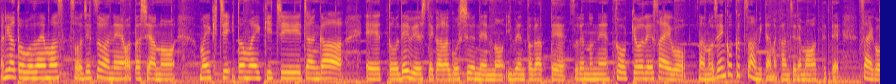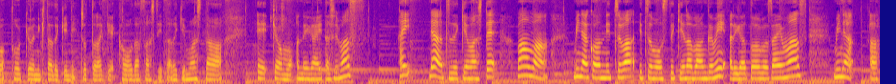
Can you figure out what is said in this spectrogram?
ありがとうございます。そう実はね私あの前吉伊藤前吉ちゃんがえーっとデビューしてから5周年のイベントがあってそれのね東京で最後あの全国ツアーみたいな感じで回ってて最後東京に来た時にちょっとだけ顔を出させていただきました。え今日もお願いいたします。はいでは続きましてワンワン。みなこんにちは。いつも素敵な番組ありがとうございます。みなあ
